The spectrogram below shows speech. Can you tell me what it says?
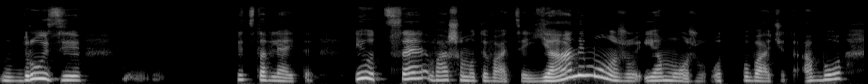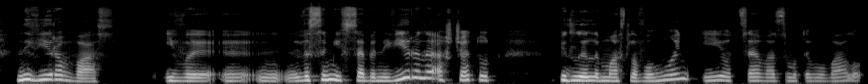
друзі. Підставляйте. І от це ваша мотивація. Я не можу, я можу, от побачите, або невіра в вас. І ви, е, ви самі в себе не вірили, а ще тут підлили масло в вогонь, і оце вас змотивувало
